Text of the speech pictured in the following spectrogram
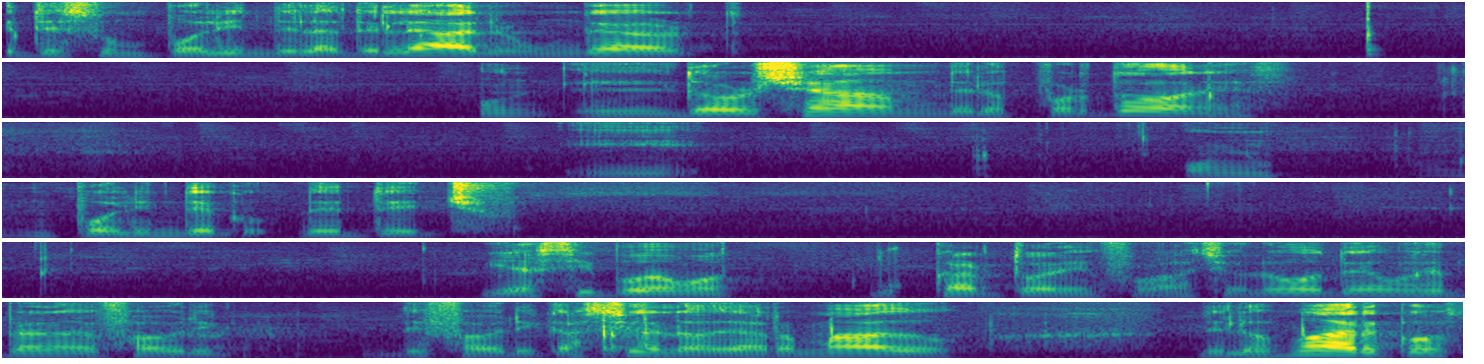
Este es un polín de lateral, un GERT. el door jam de los portones. Y un, polín de techo. Y así podemos buscar toda la información. Luego tenemos el plano de, fabricación o de armado de los marcos,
